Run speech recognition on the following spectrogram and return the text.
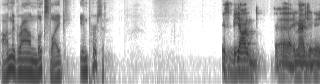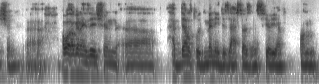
on the ground looks like in person it's beyond uh, imagination. Uh, our organization uh, have dealt with many disasters in Syria, from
